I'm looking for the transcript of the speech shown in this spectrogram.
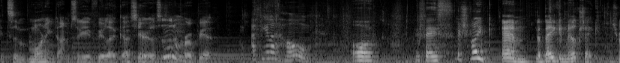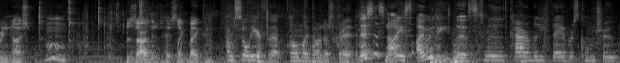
it's a morning time, so you feel like, oh, cereal, this is hmm. inappropriate. I feel at home. oh, your face. It's like um, a bacon milkshake. It's really nice. Mm. It's bizarre that it tastes like bacon. I'm so here for that. Oh my god, that's great. This is nice. I would eat this. Smooth, caramelly flavours coming through.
